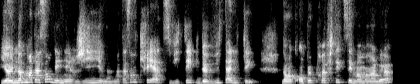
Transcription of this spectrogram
il y a une augmentation d'énergie, une augmentation de créativité puis de vitalité. Donc, on peut profiter de ces moments-là.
